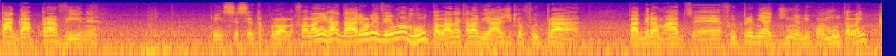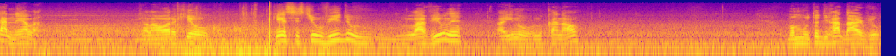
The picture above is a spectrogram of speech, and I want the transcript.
pagar para ver, né? Tem 60 por hora. Falar em radar, eu levei uma multa lá naquela viagem que eu fui para para Gramados. É, fui premiadinho ali com uma multa lá em Canela. Aquela hora que eu quem assistiu o vídeo lá viu, né? Aí no, no canal. Uma multa de radar, viu?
